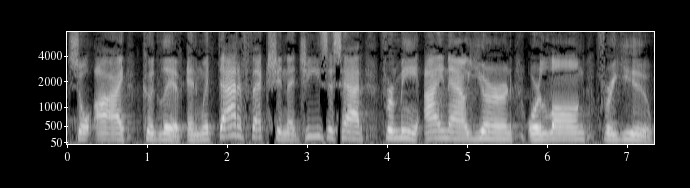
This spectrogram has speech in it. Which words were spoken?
so I could live. And with that affection that Jesus had for me, I now yearn or long for you.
